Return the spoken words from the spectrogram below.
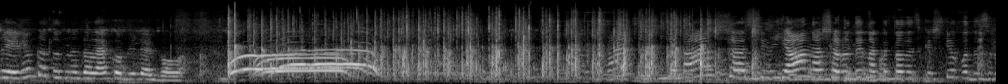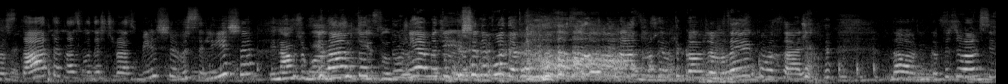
Жилівка, тут недалеко біля Львова. Бачите, що наша сім'я, наша родина католицьких шкіл буде зростати, нас буде щораз більше, веселіше. І нам вже буде нам дуже тут, тісно. ні, ми тут більше не будемо. Нас будемо в такому вже великому залі. Добренько, дуже вам всім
